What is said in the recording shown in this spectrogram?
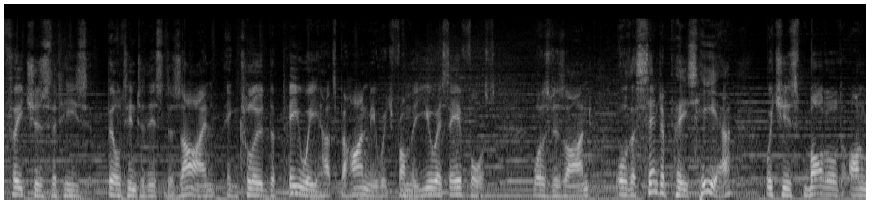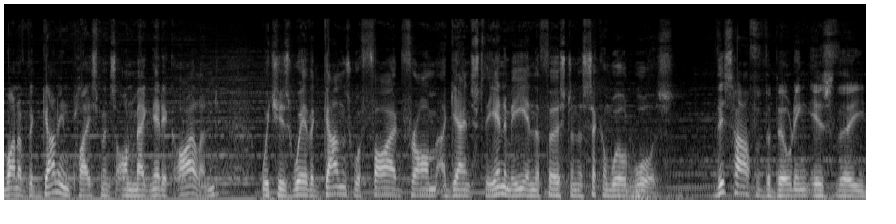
features that he's built into this design include the Pee-wee huts behind me, which from the US Air Force was designed, or the centrepiece here, which is modelled on one of the gun emplacements on Magnetic Island, which is where the guns were fired from against the enemy in the First and the Second World Wars. This half of the building is the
